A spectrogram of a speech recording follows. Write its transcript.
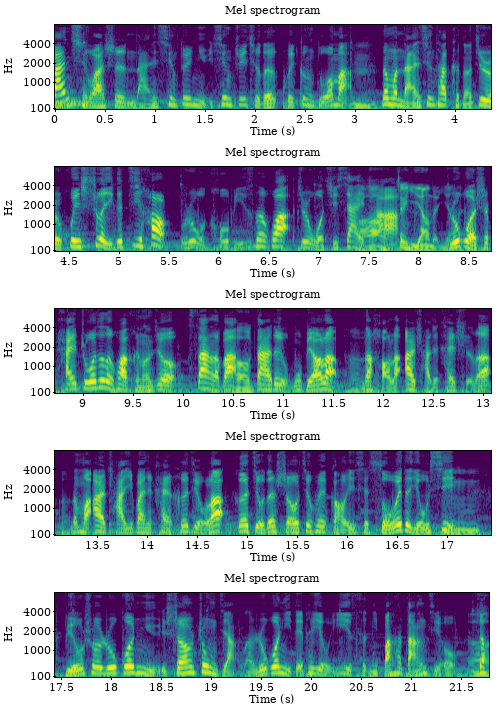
一般情况是男性对女性追求的会更多嘛？嗯，那么男性他可能就是会设一个记号，如果我抠鼻子的话，就是我去下一茬。啊，这个一样的，一样的。如果是拍桌子的话，可能就散了吧，哦大家都有目标了。嗯那好了，二茬就开始了。嗯那么二茬一般就开始喝酒了，喝酒的时候就会搞一些所谓的游戏，嗯，比如说如果女生中奖了，如果你对她有意思，你帮她挡酒，啊叫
